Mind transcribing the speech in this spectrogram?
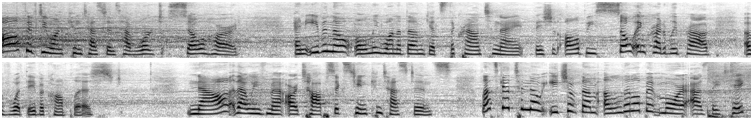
All 51 contestants have worked so hard. And even though only one of them gets the crown tonight, they should all be so incredibly proud of what they've accomplished. Now that we've met our top 16 contestants, let's get to know each of them a little bit more as they take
